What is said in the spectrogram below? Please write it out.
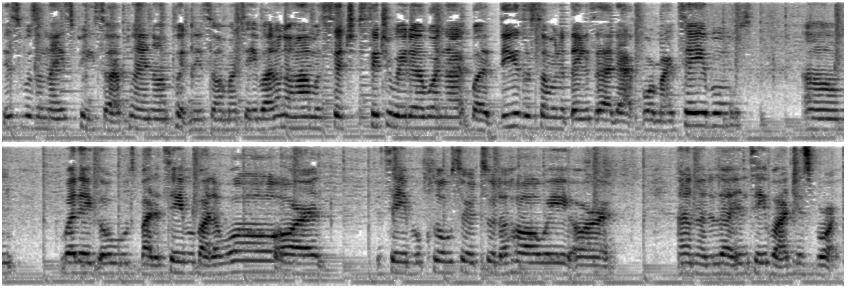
this was a nice piece so I plan on putting this on my table I don't know how I'm situ situated or whatnot but these are some of the things that I got for my tables um, whether it goes by the table by the wall or the table closer to the hallway or I don't know the little end table I just brought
